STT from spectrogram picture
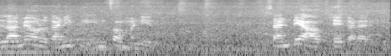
எல்லாமே அவங்களுக்கு அனுப்பி இன்ஃபார்ம் பண்ணிடுவோம். சண்டே ஆஃப் டே கடை இருக்குது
